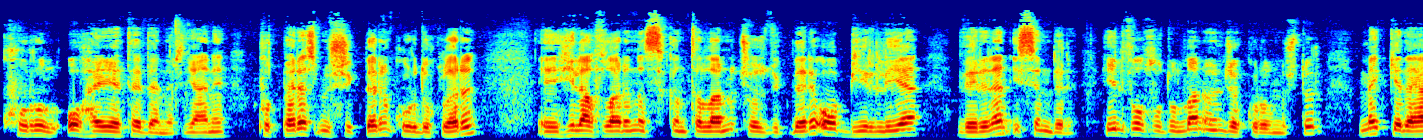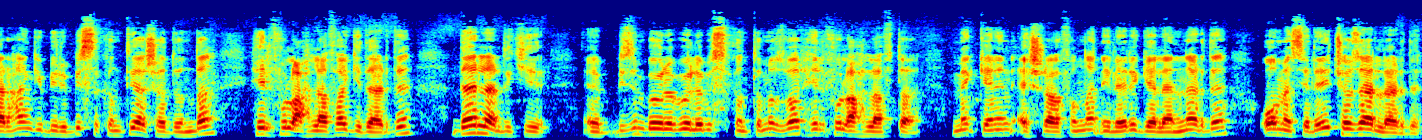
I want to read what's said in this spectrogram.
kurul, o heyete denir. Yani putperest müşriklerin kurdukları e, hilaflarını, sıkıntılarını çözdükleri o birliğe verilen isimdir. Hilful Fudul'dan önce kurulmuştur. Mekke'de herhangi biri bir sıkıntı yaşadığında Hilful Ahlaf'a giderdi. Derlerdi ki e, bizim böyle böyle bir sıkıntımız var. Hilful Ahlaf'ta Mekke'nin eşrafından ileri gelenler de o meseleyi çözerlerdi.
